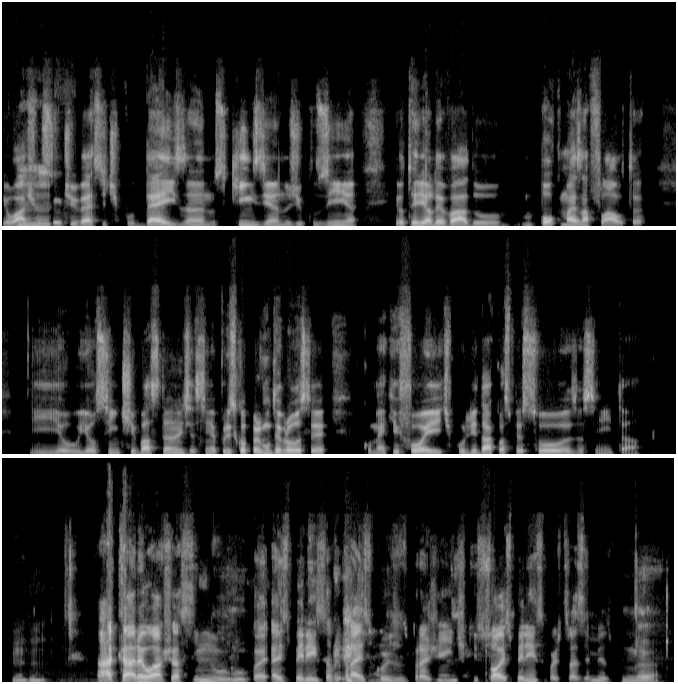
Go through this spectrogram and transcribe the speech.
Eu acho uhum. que se eu tivesse, tipo, 10 anos, 15 anos de cozinha, eu teria levado um pouco mais na flauta. E eu, eu senti bastante, assim. É por isso que eu perguntei para você como é que foi, tipo, lidar com as pessoas, assim, e tal. Uhum. Ah, cara, eu acho assim, o, a experiência traz coisas pra gente que só a experiência pode trazer mesmo. É.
